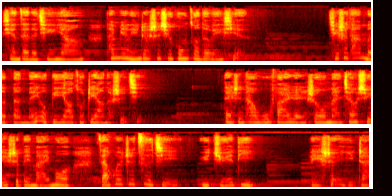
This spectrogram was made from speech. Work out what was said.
现在的秦阳，他面临着失去工作的危险。其实他们本没有必要做这样的事情，但是他无法忍受满腔学识被埋没，才会置自己于绝地，背水一战。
